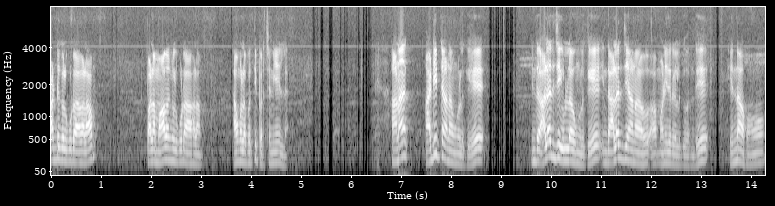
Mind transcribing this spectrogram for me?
ஆண்டுகள் கூட ஆகலாம். பல மாதங்கள் கூட ஆகலாம். அவங்கள பற்றி பிரச்சனையே இல்லை. ஆனால் அடிக்ட் ஆனவங்களுக்கு இந்த அலர்ஜி உள்ளவங்களுக்கு இந்த அலர்ஜியான மனிதர்களுக்கு வந்து என்னாகும்?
